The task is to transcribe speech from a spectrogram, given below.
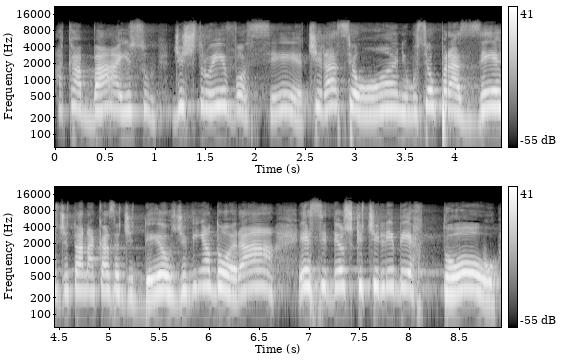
acabar isso, destruir você, tirar seu ânimo, seu prazer de estar na casa de Deus, de vir adorar esse Deus que te libertou,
